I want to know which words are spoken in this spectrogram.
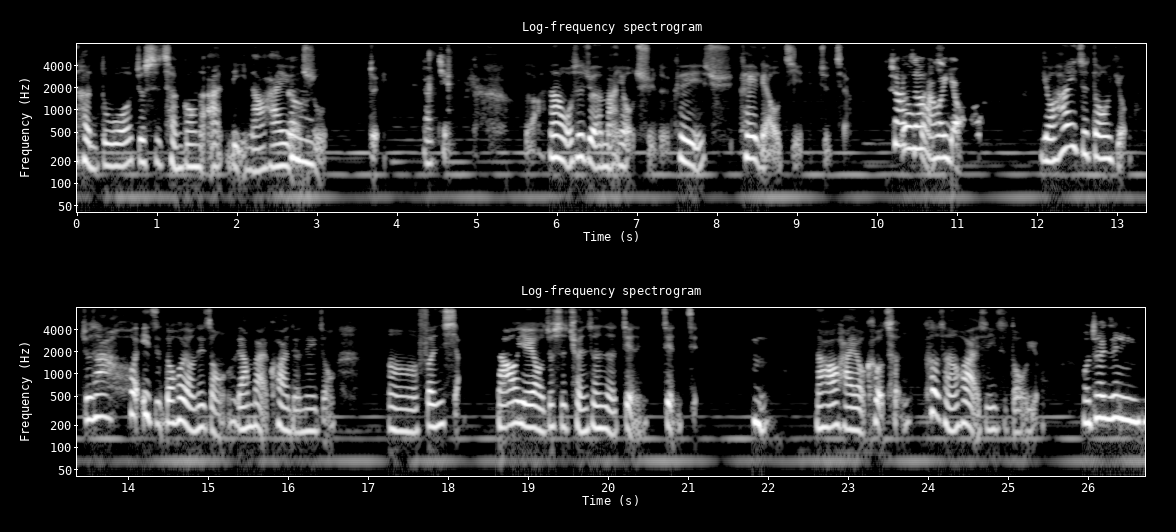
很多就是成功的案例，然后还有嗯。对、了解。对啊，那我是觉得蛮有趣的，可以去可以了解，就这样。所以他之后还会有有，他一直都有，就是他会一直都会有那种两百块的那种嗯、呃分享，然后也有就是全身的健健检，嗯，然后还有课程，课程的话也是一直都有。我最近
